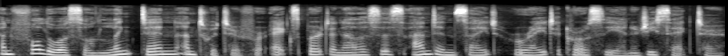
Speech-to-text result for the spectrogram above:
and follow us on LinkedIn and Twitter for expert analysis and insight right across the energy sector.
